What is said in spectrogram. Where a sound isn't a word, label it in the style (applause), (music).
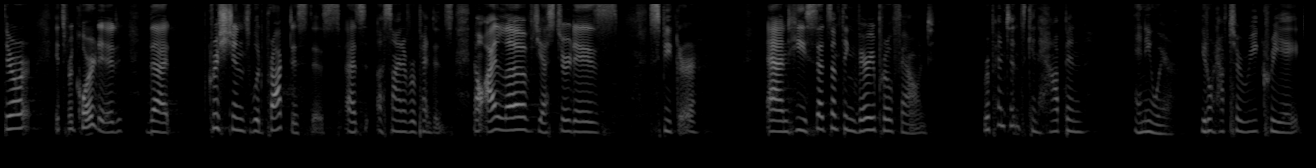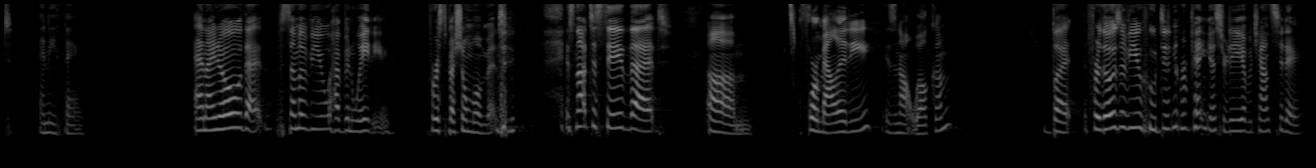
there are, it's recorded that Christians would practice this as a sign of repentance. Now, I loved yesterday's speaker, and he said something very profound. Repentance can happen anywhere, you don't have to recreate anything. And I know that some of you have been waiting for a special moment. (laughs) it's not to say that um, formality is not welcome, but for those of you who didn't (laughs) repent yesterday, you have a chance today.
